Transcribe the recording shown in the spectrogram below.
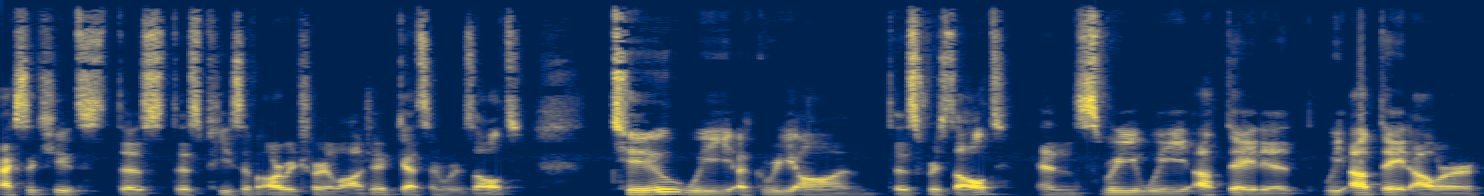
executes this this piece of arbitrary logic, gets a result. Two, we agree on this result, and three, we update it. We update our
